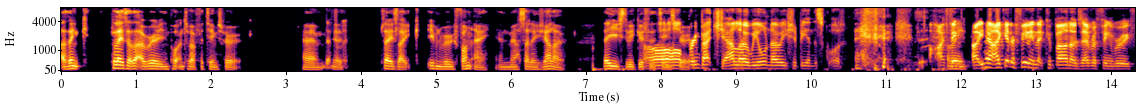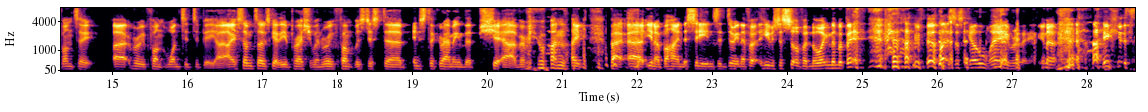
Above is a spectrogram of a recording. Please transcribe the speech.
I think players like that are really important to have for team spirit. Um, you know, Definitely. players like even Rui Fonte and Marcelo Djalo, they used to be good for the team Oh, spirit. bring back Djalo. We all know he should be in the squad. I think, uh, yeah, I get a feeling that Kebano's everything Rui Fonte, uh, Rui Font wanted to be. I, I sometimes get the impression when Rui Font was just uh, Instagramming the shit out of everyone, like back, uh, you know, behind the scenes and doing that. He was just sort of annoying them a bit. I feel like just go away, really. You know, like it's,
